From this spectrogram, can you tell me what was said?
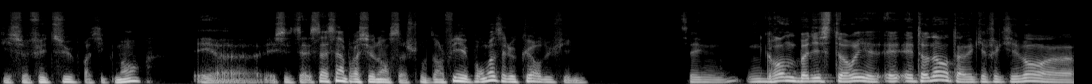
qui se fait dessus pratiquement. Et, et c'est assez impressionnant, ça, je trouve, dans le film. Et pour moi, c'est le cœur du film. C'est une, une grande body story étonnante avec effectivement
